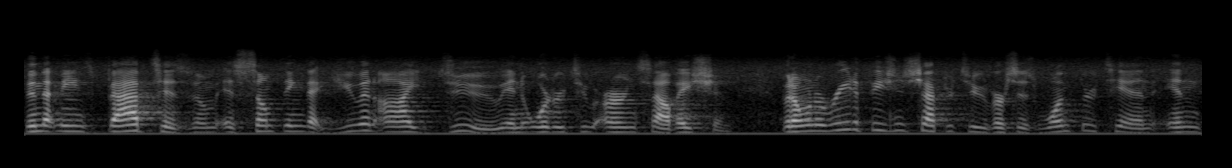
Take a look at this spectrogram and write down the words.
then that means baptism is something that you and I do in order to earn salvation. But I want to read Ephesians chapter 2, verses 1 through 10 in,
